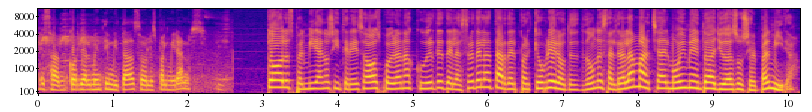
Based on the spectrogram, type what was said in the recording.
Están cordialmente invitados todos los palmiranos. Todos los palmiranos interesados podrán acudir desde las 3 de la tarde al Parque Obrero, desde donde saldrá la marcha del Movimiento de Ayuda Social Palmira.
